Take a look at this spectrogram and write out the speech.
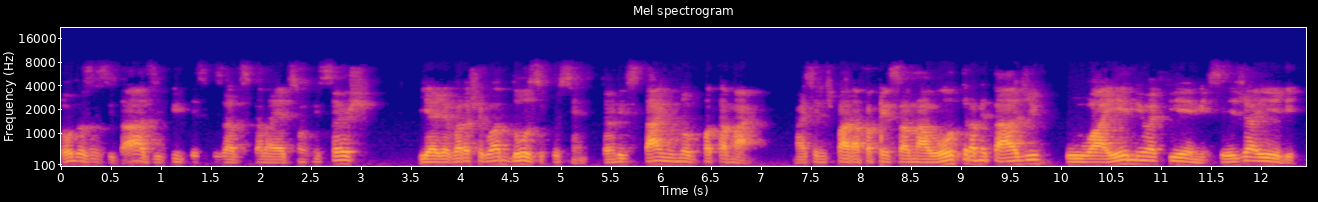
todas as idades, enfim, pesquisadas pela Edison Research, e agora chegou a 12%. Então ele está em um novo patamar. Mas se a gente parar para pensar na outra metade, o AM e o FM, seja ele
